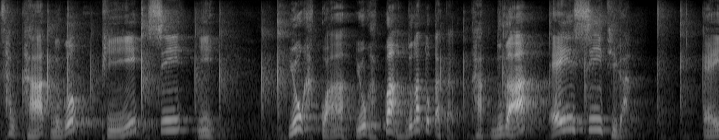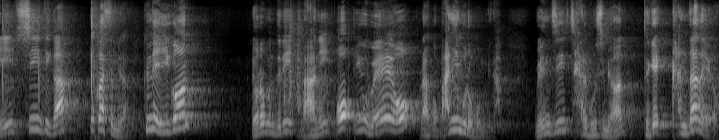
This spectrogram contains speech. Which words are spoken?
삼, 각 누구? BCE. 요 각과 요 각과 누가 똑같다고? 각 누가 ACD가 ACD가 똑같습니다. 근데 이건 여러분들이 많이 어 이거 왜요? 라고 많이 물어봅니다. 왠지 잘 보시면 되게 간단해요.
